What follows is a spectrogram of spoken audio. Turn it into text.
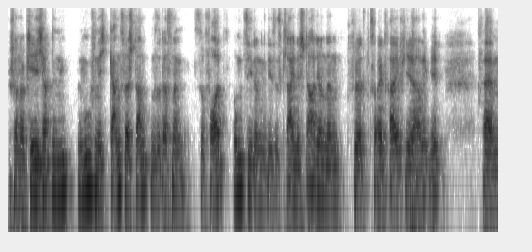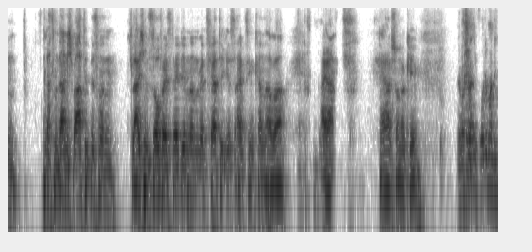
schon okay. Ich habe den Move nicht ganz verstanden, sodass man sofort umzieht und in dieses kleine Stadion dann für zwei, drei, vier Jahre geht. Ähm, dass man da nicht wartet, bis man gleich ins SoFi Stadium dann, wenn es fertig ist, einziehen kann. Aber naja, ja, schon okay. Ja, wahrscheinlich wollte man die,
